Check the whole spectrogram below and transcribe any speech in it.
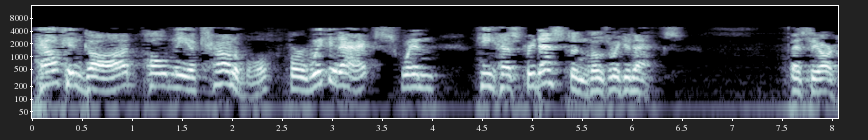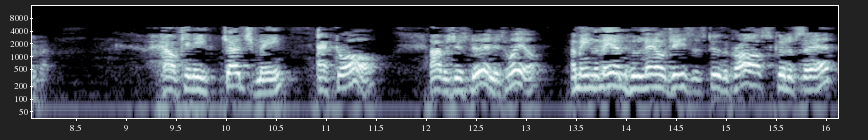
How can God hold me accountable for wicked acts when He has predestined those wicked acts? That's the argument. How can he judge me? After all, I was just doing his will. I mean, the men who nailed Jesus to the cross could have said,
